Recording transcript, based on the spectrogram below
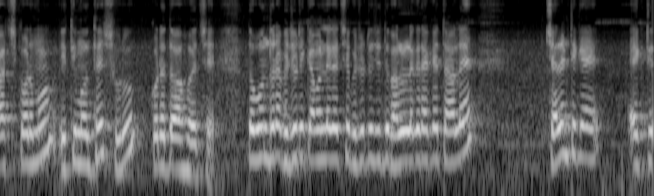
কাজকর্ম ইতিমধ্যে শুরু করে দেওয়া হয়েছে। তো বন্ধুরা, ভিডিওটি কেমন লেগেছে? ভিডিওটি যদি ভালো লেগে থাকে তাহলে চ্যানেলটিকে একটি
